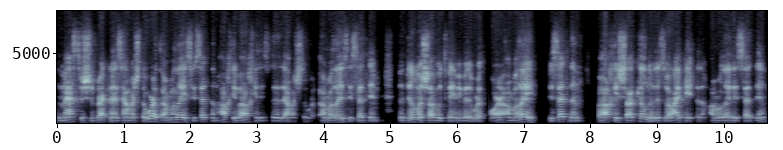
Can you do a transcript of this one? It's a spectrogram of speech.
The master should recognize how much they're worth. Amalei he said to them, Hachi Vachi, this is how much they're worth. Amalei he said to them, the Dilma Shavu Tvei, maybe they're worth more. Amalei he said to them, Vahachi Shakilnu, this is what I pay for them. Amalei they said to him,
